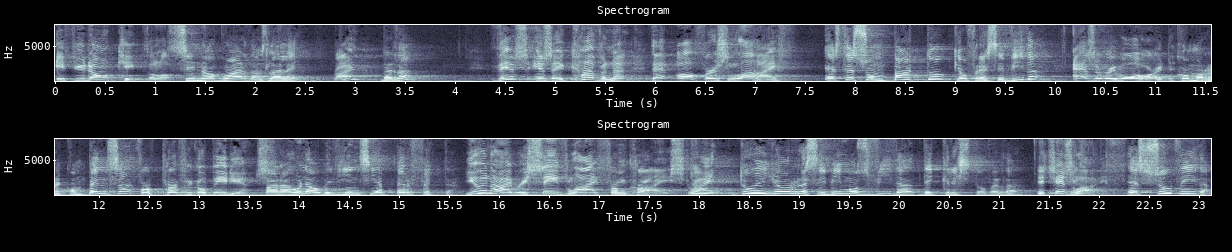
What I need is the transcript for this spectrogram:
if you don't keep the law, si no guardas la ley, right? ¿verdad? This is a covenant that offers life Este es un pacto que ofrece vida as a reward como recompensa for perfect obedience. para una obediencia perfecta. You and I receive life from Christ, Tú, right? tú y yo recibimos vida de Cristo, ¿verdad? It's His life Es su vida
